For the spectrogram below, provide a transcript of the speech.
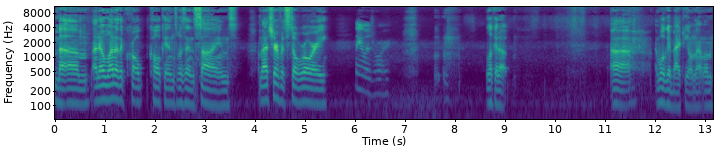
But um, I know one of the Cul- Culkins was in Signs. I'm not sure if it's still Rory. I think it was Rory. Look it up. Uh, we'll get back to you on that one.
